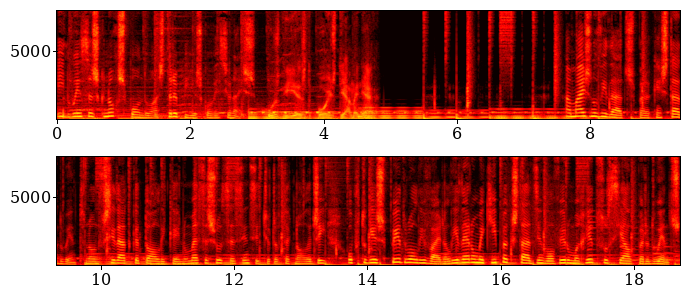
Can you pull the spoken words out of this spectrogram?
e doenças que não respondam às terapias convencionais. Os dias depois de amanhã. Há mais novidades para quem está doente. Na Universidade Católica e no Massachusetts Institute of Technology, o português Pedro Oliveira lidera uma equipa que está a desenvolver uma rede social para doentes.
